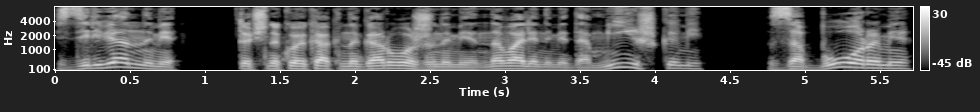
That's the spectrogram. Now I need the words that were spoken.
с деревянными, точно кое-как нагороженными, наваленными домишками, заборами,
